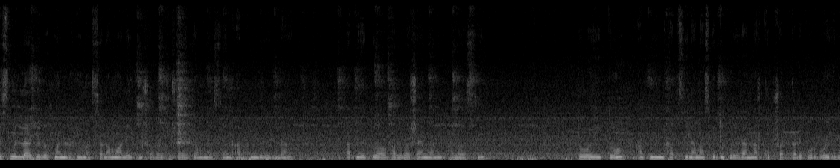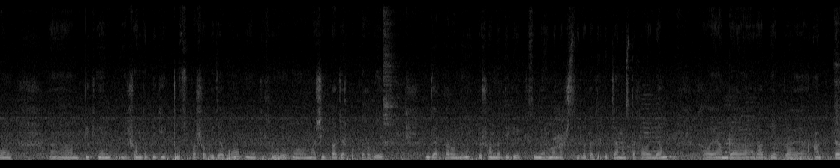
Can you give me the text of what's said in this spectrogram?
বিসমিল্লাহ রহমান রহিম। আসসালামু আলাইকুম সবাইকে। সবাই কেমন আছেন? আলহামদুলিল্লাহ। আপনাদের দোয়া ভালোবাসা আমি অনেক ভালো আছি। তো এই তো আপনি ভাবছিলাম আজকে দুপুরে রান্নার খুব শর্টকাটে করব এবং সন্ধ্যার দিকে একটু সুপার শপে যাব কিছু মাসিক বাজার করতে হবে। যার কারণে তো সন্ধ্যার দিকে কিছু মেহমান আসছিল, তাদেরকে চা নাস্তা খাওয়াইলাম। খাওয়াই আমরা রাতে প্রায় আটটা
